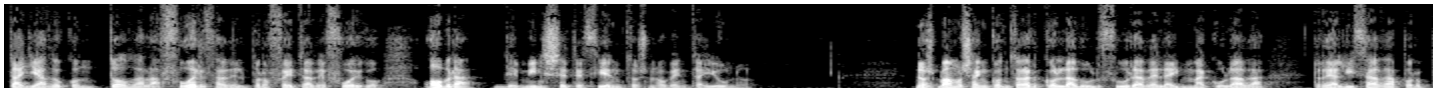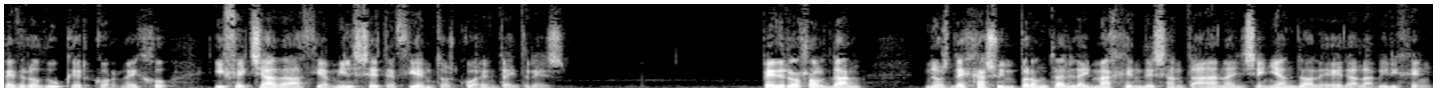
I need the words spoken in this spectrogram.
tallado con toda la fuerza del profeta de fuego, obra de 1791. Nos vamos a encontrar con la dulzura de la Inmaculada, realizada por Pedro Duquer Cornejo y fechada hacia 1743. Pedro Roldán nos deja su impronta en la imagen de Santa Ana enseñando a leer a la Virgen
